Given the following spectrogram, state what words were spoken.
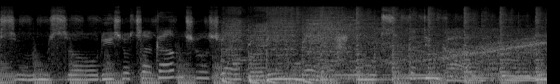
숨소리조차 감춰져 버린 내 목숨 같은 걸.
